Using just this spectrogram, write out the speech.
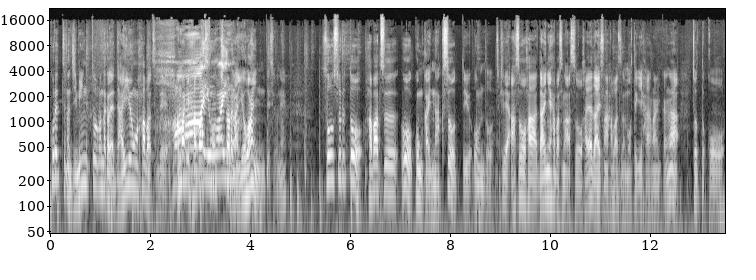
これっていうのは自民党の中では第4派閥であまり派閥の力が弱いんですよね。そうすると派閥を今回なくそうっていう温度で麻生派第2派閥の麻生派や第3派閥の茂木派なんかがちょっとこ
